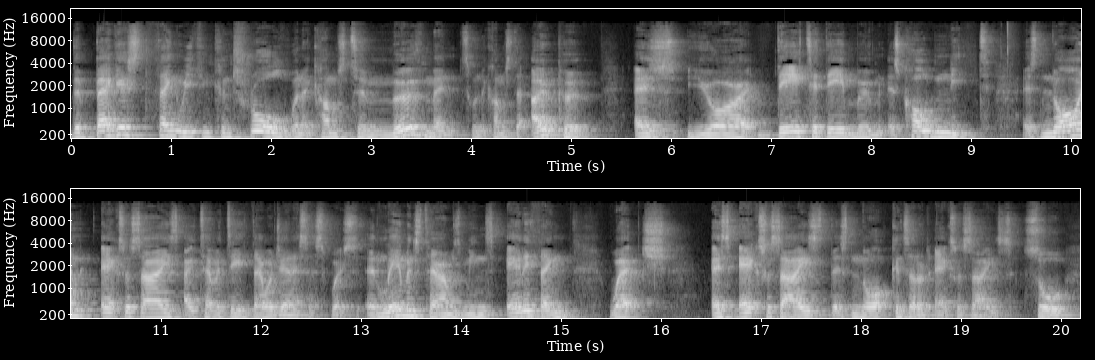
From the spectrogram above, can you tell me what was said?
the biggest thing we can control when it comes to movement, when it comes to output, is your day to day movement. It's called NEAT. It's non exercise activity thermogenesis, which in layman's terms means anything which is exercise that's not considered exercise. So,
